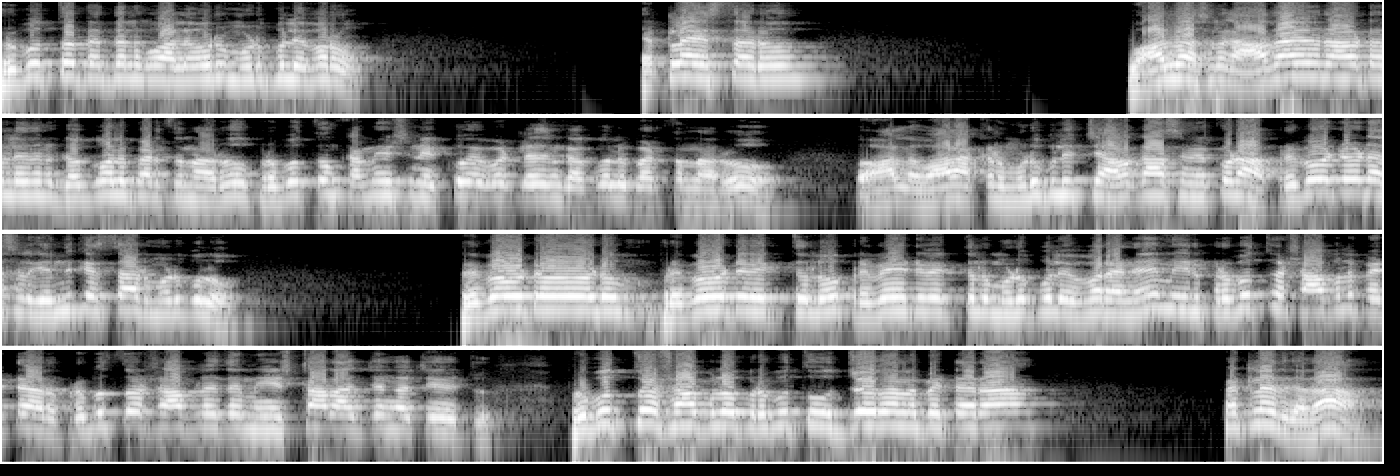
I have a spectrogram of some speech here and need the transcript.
ప్రభుత్వ పెద్దలకు వాళ్ళు ఎవరు ముడుపులు ఇవ్వరు. ఎట్లా ఇస్తారు? వాళ్ళు అసలు ఆదాయం రావటం లేదని గగ్గోలు పెడుతున్నారు. ప్రభుత్వం కమిషన్ ఎక్కువ ఇవ్వట్లేదని గగ్గోలు పెడుతున్నారు. వాళ్ళు వాళ్ళు అక్కడ ముడుపులు ఇచ్చే అవకాశం ఎక్కువ ప్రైవేట్ అసలు ఎందుకు ఇస్తాడు ముడుపులు? ప్రైవేటోడు ప్రైవేట్ వ్యక్తులు ప్రైవేట్ వ్యక్తులు ముడుపులు ఇవ్వరనే మీరు ప్రభుత్వ షాపులు పెట్టారు. ప్రభుత్వ షాపులు అయితే మీ ఇష్టారాజ్యంగా చేయొచ్చు. ప్రభుత్వ షాపులో ప్రభుత్వ ఉద్యోగాలను పెట్టారా? పెట్టలేదు కదా.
